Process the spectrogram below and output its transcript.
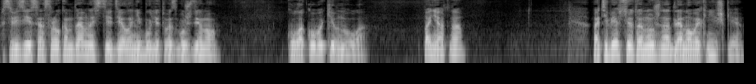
в связи со сроком давности дело не будет возбуждено». Кулакова кивнула. «Понятно. А тебе все это нужно для новой книжки.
